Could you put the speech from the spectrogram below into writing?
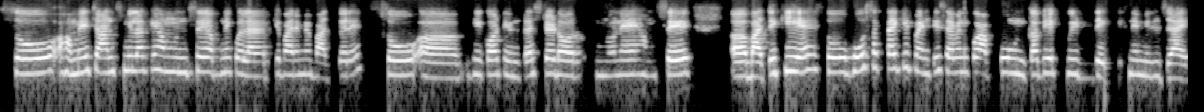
सो हमें चांस मिला कि हम उनसे अपने कोलैब के बारे में बात करें। सो ही गॉट इंटरेस्टेड और उन्होंने हमसे uh, बातें की है। तो हो सकता है कि 27 को आपको उनका भी एक ट्वीट देखने मिल जाए।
